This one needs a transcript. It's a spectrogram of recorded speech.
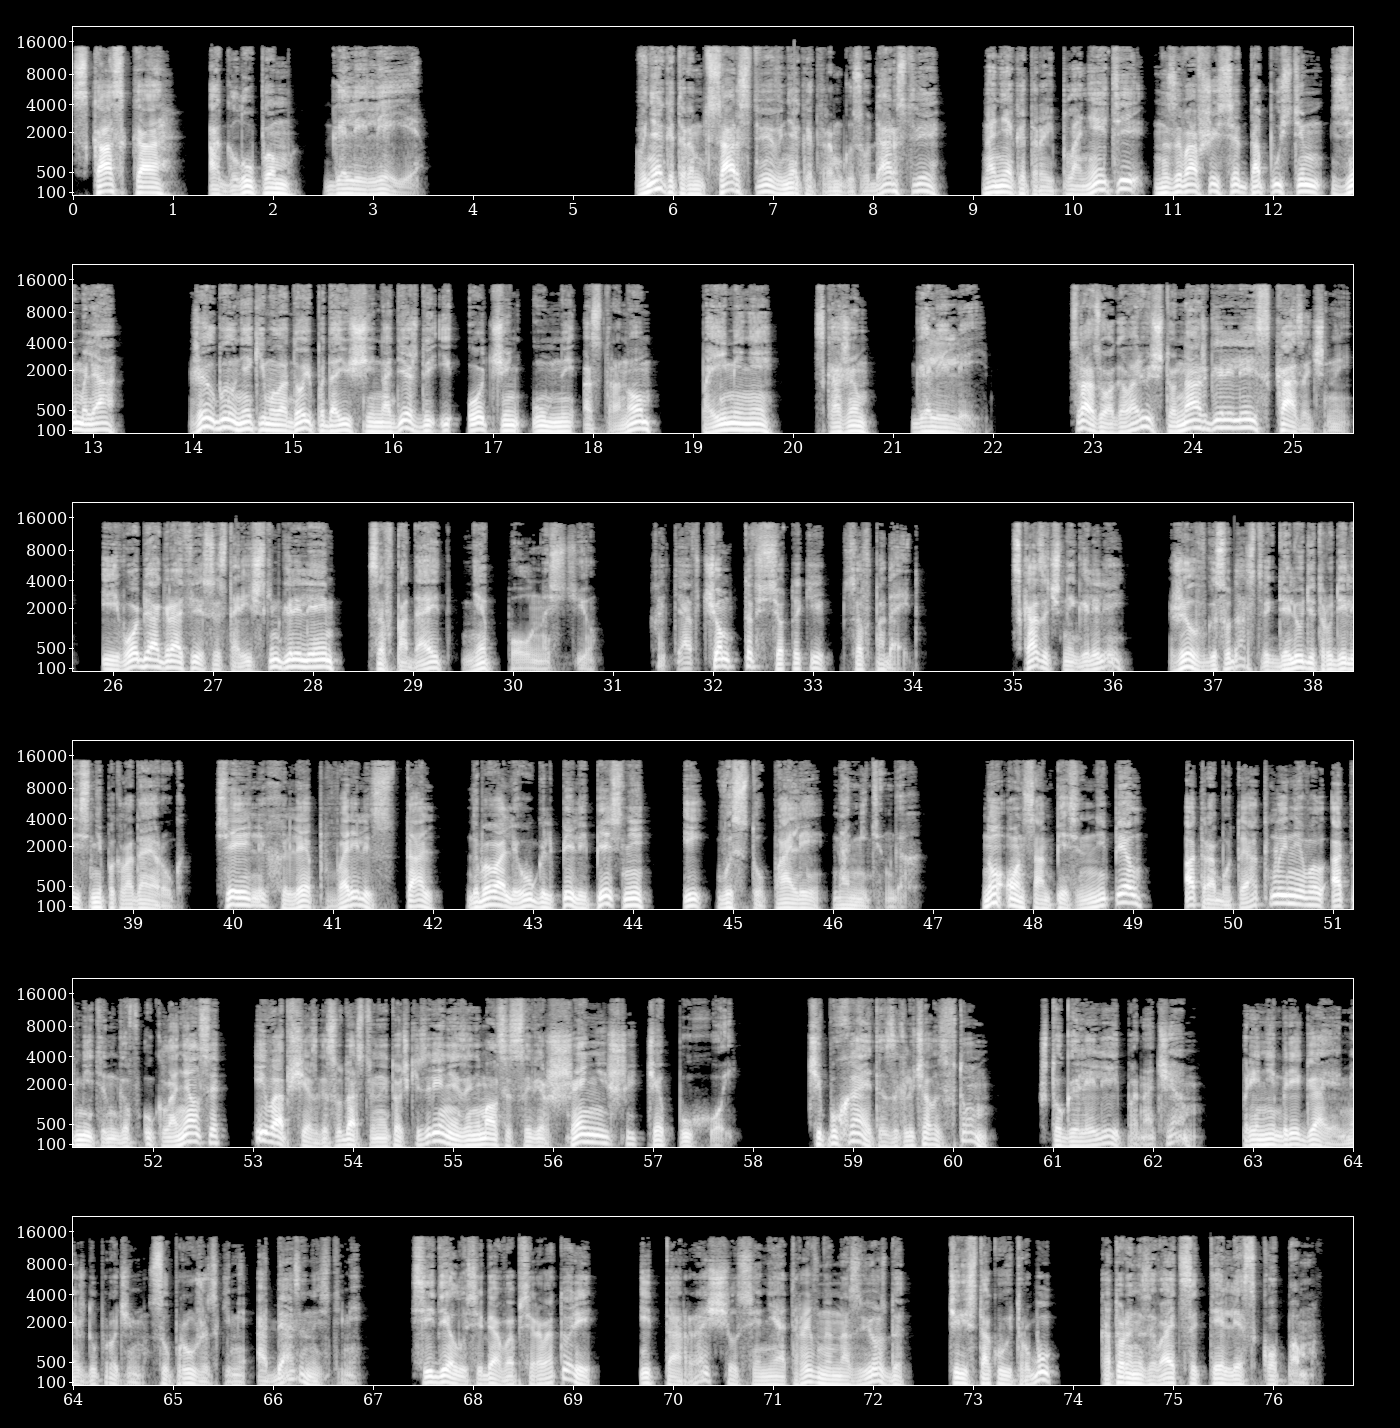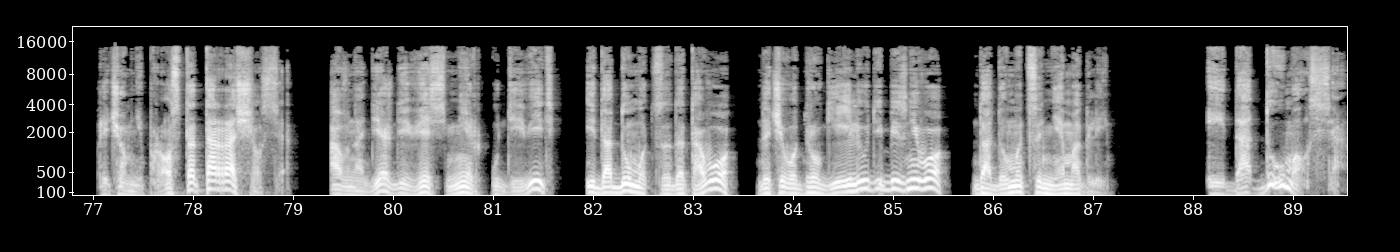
Сказка о глупом Галилее В некотором царстве, в некотором государстве, на некоторой планете, называвшейся, допустим, Земля, жил-был некий молодой, подающий надежды и очень умный астроном по имени, скажем, Галилей. Сразу оговорюсь, что наш Галилей сказочный, и его биография с историческим Галилеем совпадает не полностью, хотя в чем-то все-таки совпадает. Сказочный Галилей жил в государстве, где люди трудились, не покладая рук. Сеяли хлеб, варили сталь, добывали уголь, пели песни и выступали на митингах. Но он сам песен не пел, от работы отлынивал, от митингов уклонялся и вообще с государственной точки зрения занимался совершеннейшей чепухой. Чепуха эта заключалась в том, что Галилей по ночам, пренебрегая, между прочим, супружескими обязанностями, сидел у себя в обсерватории и таращился неотрывно на звезды через такую трубу, которая называется телескопом. Причем не просто таращился, а в надежде весь мир удивить и додуматься до того, до чего другие люди без него додуматься не могли. И додумался.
